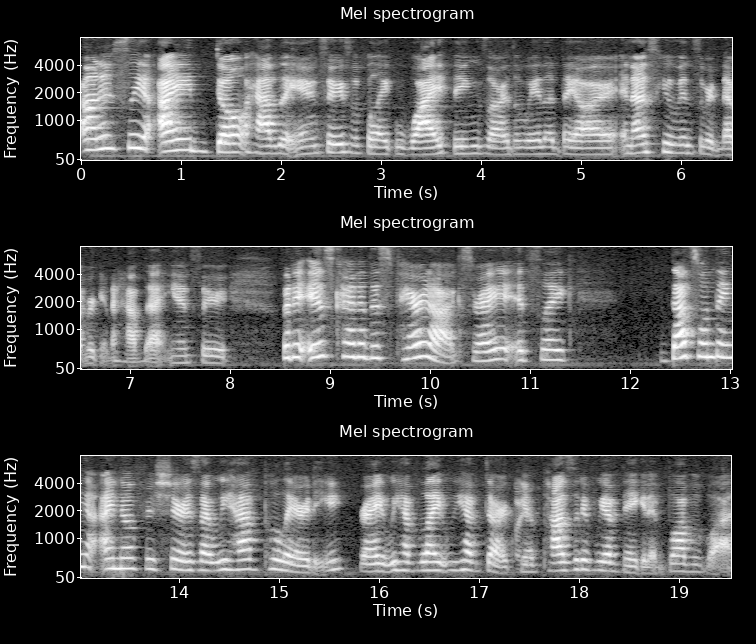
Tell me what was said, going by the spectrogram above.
Honestly, I don't have the answers of like why things are the way that they are, and as humans, we're never gonna have that answer. But it is kind of this paradox, right? It's like that's one thing I know for sure is that we have polarity, right? We have light, we have dark, we have positive, we have negative, blah, blah, blah.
